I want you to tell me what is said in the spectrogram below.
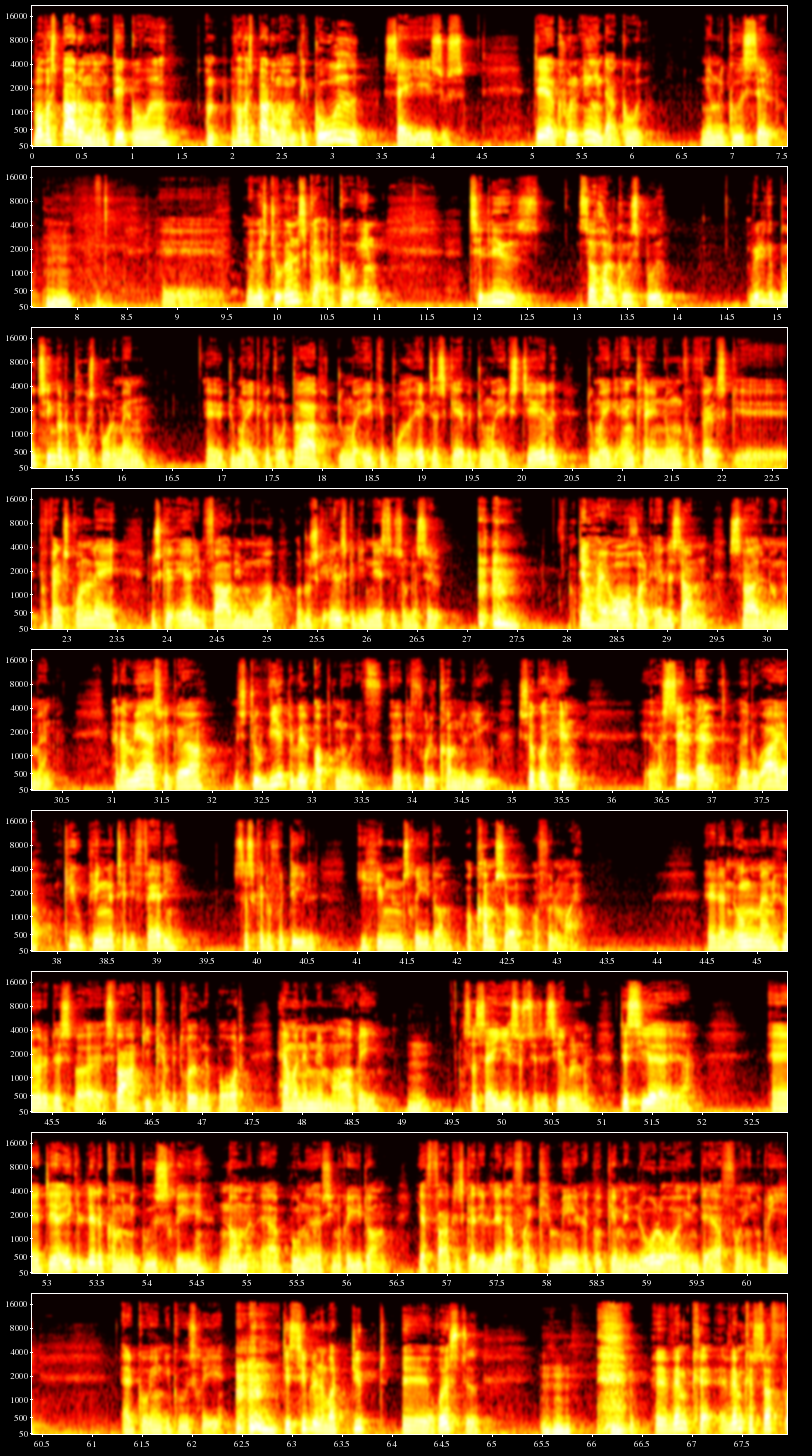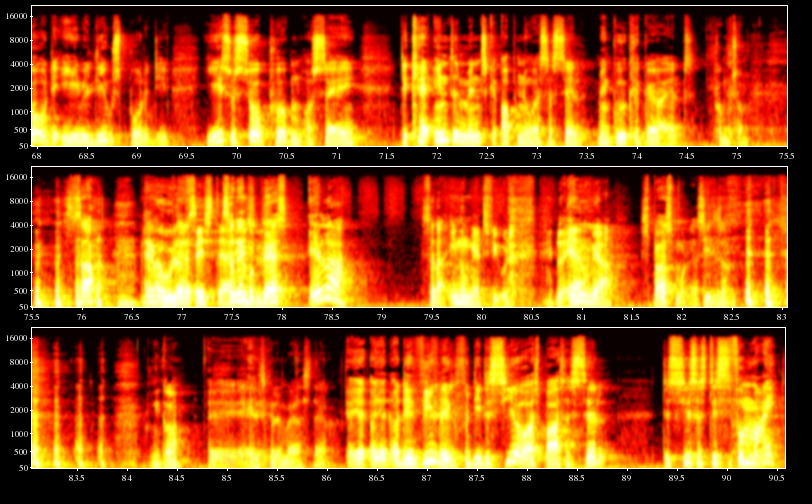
hvorfor spørger du mig om det gode? Om, hvorfor spørger du mig om det gode, sagde Jesus. Det er kun en, der er god, nemlig Gud selv. Mm. Øh, men hvis du ønsker at gå ind til livet, så hold Guds bud. Hvilke bud tænker du på, spurgte manden. Øh, du må ikke begå drab, du må ikke bryde ægteskabet, du må ikke stjæle, du må ikke anklage nogen for falsk, øh, på falsk grundlag, du skal ære din far og din mor, og du skal elske din næste som dig selv. Dem har jeg overholdt alle sammen, svarede den unge mand. Er der mere, jeg skal gøre? Hvis du virkelig vil opnå det, øh, det fuldkommende liv, så gå hen øh, og sælg alt, hvad du ejer, og giv pengene til de fattige, så skal du fordele i himlens rigdom, og kom så og følg mig. Øh, Da den unge mand hørte det svar, svar, gik han bedrøvende bort. Han var nemlig meget rig. Mm. Så sagde Jesus til disciplene, det siger jeg jer. Øh, Det er ikke let at komme ind i Guds rige, når man er bundet af sin rigdom. Ja, faktisk er det lettere for en kamel at gå gennem en nåleøje, end det er for en rig at gå ind i Guds rige. Disciplene var dybt øh, rystet. Øh, hvem, kan, hvem kan så få det evige liv, spurgte de. Jesus så på dem og sagde, det kan intet menneske opnå af sig selv, men Gud kan gøre alt. Punktum. Så er Det var på plads. Fest der, Så er den på plads. Eller så er der endnu mere tvivl. Eller Ja. endnu mere spørgsmål, lad os sige det sådan. Ikke godt? Jeg Øh, elsker det vers der. og, og, og det er vildt ikke, fordi det siger jo også bare sig selv. Det siger sig, det for mig,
